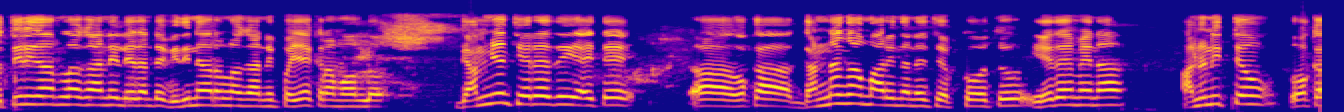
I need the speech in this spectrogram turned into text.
ఉత్తిరిగారంలో కానీ లేదంటే విధినారంలో కానీ పోయే క్రమంలో గమ్యం చేరేది అయితే ఒక గండంగా మారిందనేది చెప్పుకోవచ్చు. ఏదేమైనా అనునిత్యం ఒక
